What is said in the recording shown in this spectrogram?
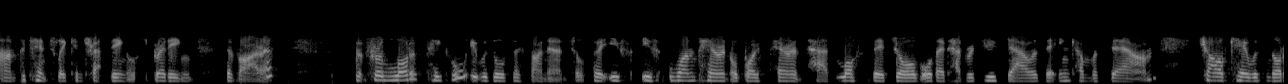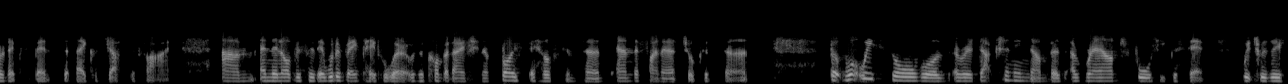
um, potentially contracting or spreading the virus. But for a lot of people, it was also financial. So if, if one parent or both parents had lost their job or they'd had reduced hours, their income was down, childcare was not an expense that they could justify. Um, and then obviously there would have been people where it was a combination of both the health concerns and the financial concerns. But what we saw was a reduction in numbers around 40% which was a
